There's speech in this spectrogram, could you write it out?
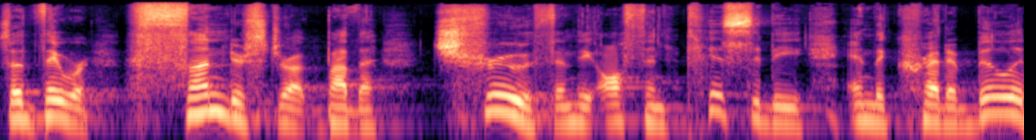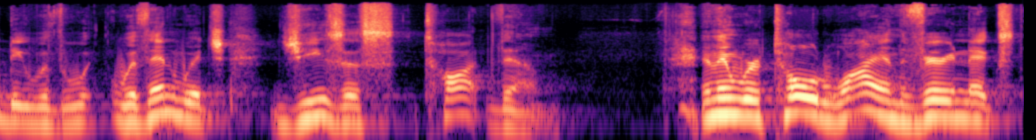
so that they were thunderstruck by the truth and the authenticity and the credibility with, within which Jesus taught them. And then we're told why in the very next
